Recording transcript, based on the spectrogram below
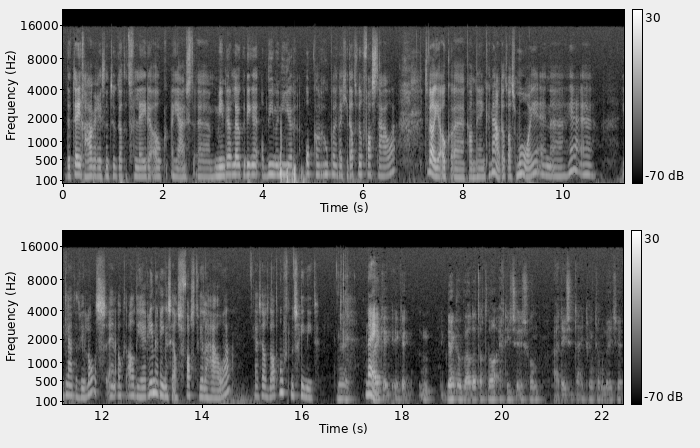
de tegenhanger is natuurlijk dat het verleden ook eh, juist eh, minder leuke dingen op die manier op kan roepen. Dat je dat wil vasthouden. Terwijl je ook eh, kan denken, nou, dat was mooi. En eh, ja, eh, ik laat het weer los. En ook al die herinneringen zelfs vast willen houden. Ja, zelfs dat hoeft misschien niet. Nee. nee. Ik, ik, ik, ik denk ook wel dat dat wel echt iets is van... Ja, deze tijd dringt dan een beetje...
